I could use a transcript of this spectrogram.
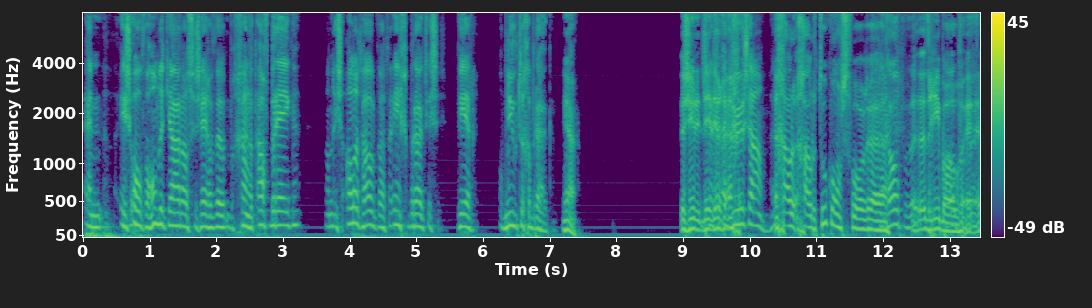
En is over 100 jaar, als ze zeggen we gaan het afbreken, dan is al het hout wat erin gebruikt is weer opnieuw te gebruiken. Ja. Dus jullie, dit- een, duurzaam. een gouden, gouden toekomst voor eh, we. het Ribo. We, Eh,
